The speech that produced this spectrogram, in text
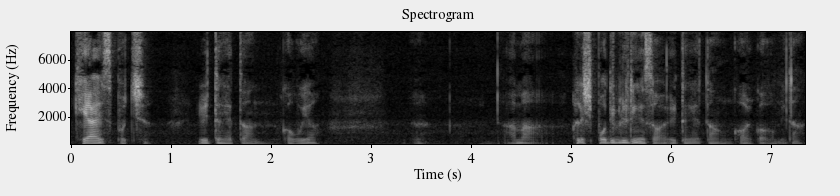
KI 스포츠 1등 했던 거고요. 어, 아마 클래식 보디빌딩에서 1등 했던 걸 겁니다.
